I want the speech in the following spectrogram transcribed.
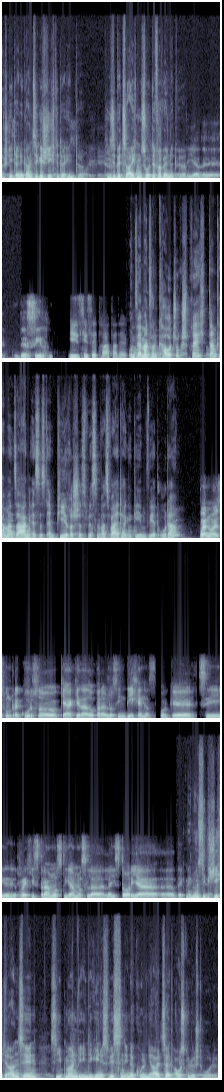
Da steht eine ganze Geschichte dahinter. Diese Bezeichnung sollte verwendet werden. Und wenn man von Kautschuk spricht, dann kann man sagen, es ist empirisches Wissen, was weitergegeben wird, oder? Bueno, es un recurso que ha quedado para los indígenas, porque si registramos, digamos, la, la historia eh, de... Wenn wir uns die Geschichte ansehen, sieht man, wie indigenes Wissen in der Kolonialzeit ausgelöscht wurde.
